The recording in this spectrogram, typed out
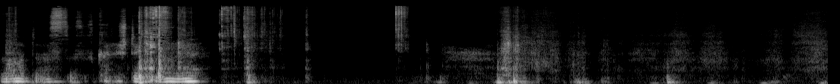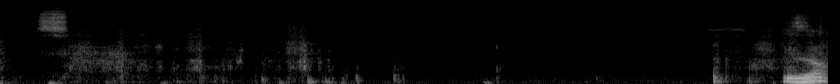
So, das, das ist keine Stecknadel. So,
